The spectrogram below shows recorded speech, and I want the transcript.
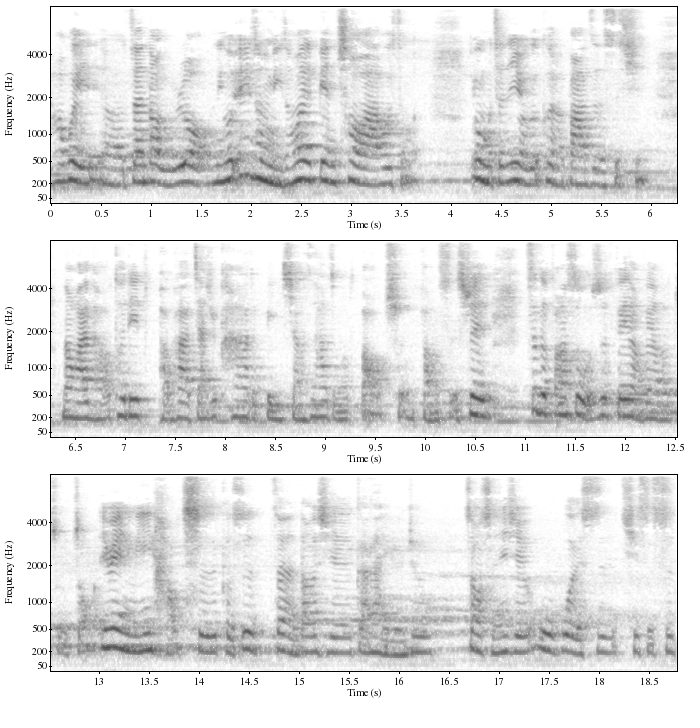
它会呃沾到鱼肉，你会诶怎么米怎么会变臭啊？为什么？因为我们曾经有个客人发生这个事情。然后我还跑特地跑他的家去看他的冰箱，是他怎么保存方式，所以这个方式我是非常非常的注重，因为米好吃，可是沾染到一些感染源，就造成一些误会，是其实是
